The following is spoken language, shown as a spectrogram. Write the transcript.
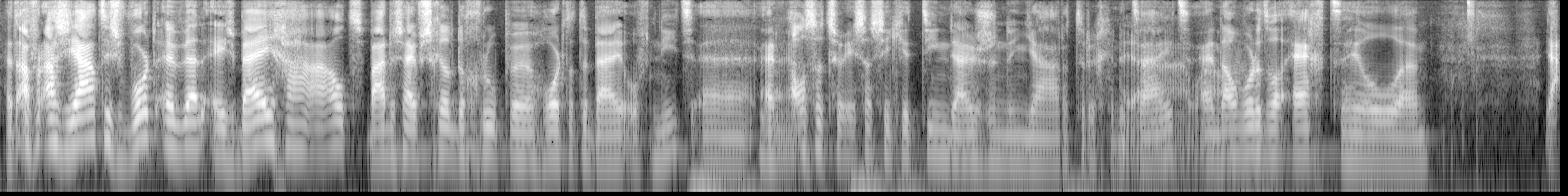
Het Afro-Aziatisch wordt er wel eens bijgehaald, maar er zijn verschillende groepen, hoort dat erbij of niet? Uh, en als dat zo is, dan zit je tienduizenden jaren terug in de tijd. Wow. En dan wordt het wel echt heel, uh, ja,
